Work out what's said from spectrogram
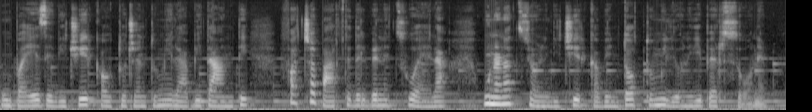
un paese di circa 800.000 abitanti, faccia parte del Venezuela, una nazione di circa 28 milioni di persone.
